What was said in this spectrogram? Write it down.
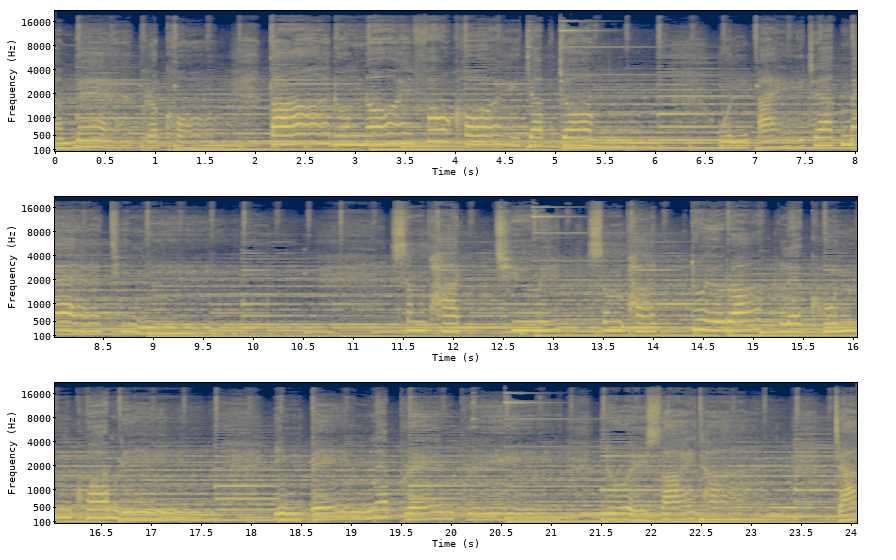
ามแม่ประคอง ตาดวงน้อยเฝ้าคอยจับจ้อง อุ่นไอจากแม่ที่มี สัมผัสชีวิตสัมผัสด้วยรักและคุณความดี อิ่มเอมและเปรมปรีด้วยสายทาน จา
